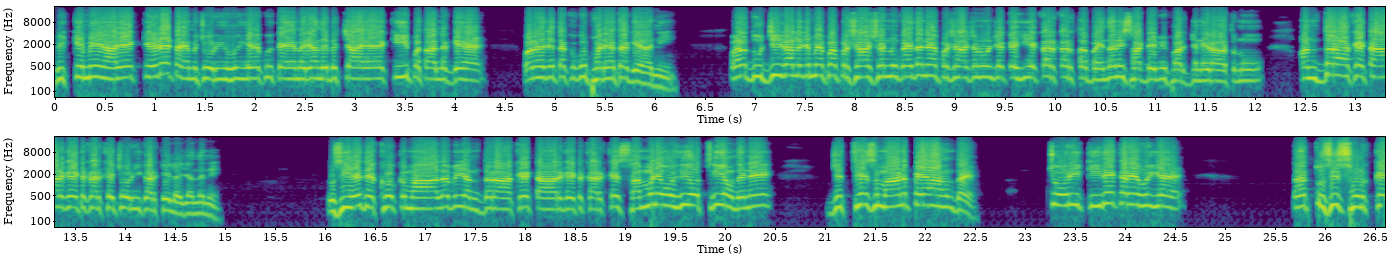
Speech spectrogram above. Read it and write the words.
ਵੀ ਕਿਵੇਂ ਆਏ, ਕਿਹੜੇ ਟਾਈਮ ਚੋਰੀ ਹੋਈ ਹੈ, ਕੋਈ ਕੈਮਰਿਆਂ ਦੇ ਵਿੱਚ ਆਇਆ ਹੈ, ਕੀ ਪਤਾ ਲੱਗਿਆ ਹੈ, ਪਰ ਅਜੇ ਤੱਕ ਕੋਈ ਫੜਿਆ ਤਾਂ ਗਿਆ ਨਹੀਂ। ਪਰ ਦੂਜੀ ਗੱਲ, ਜਿਵੇਂ ਆਪਾਂ ਪ੍ਰਸ਼ਾਸਨ ਨੂੰ ਕਹਿੰਦੇ ਨੇ ਪ੍ਰਸ਼ਾਸਨ ਨੂੰ ਜੇ ਕਹੀਏ, ਘਰ ਘਰ ਤਾਂ ਬੈਂਦਾ ਨਹੀਂ, ਸਾਡੇ ਵੀ ਫਰਜ਼ ਨੇ ਰਾਤ ਨੂੰ, ਅੰਦਰ ਆ ਕੇ ਟਾਰਗੇਟ ਕਰਕੇ ਚੋਰੀ ਕਰਕੇ ਲੈ ਜਾਂਦੇ ਨੇ। ਤੁਸੀਂ ਇਹ ਦੇਖੋ ਕਮਾਲ ਵੀ ਅੰਦਰ ਆ ਕੇ ਟਾਰਗੇਟ ਕਰਕੇ ਸਾਹਮਣੇ ਉਹੀ ਉੱਥੇ ਹੀ ਆਉਂਦੇ ਨੇ, ਜਿੱਥੇ ਸਮਾਨ ਪਿਆ ਹੁੰਦਾ ਚੋਰੀ ਕਿਹਦੇ ਕਰੇ ਹੋਈ ਹੈ? ਤਾਂ ਤੁਸੀਂ ਸੁਣ ਕੇ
